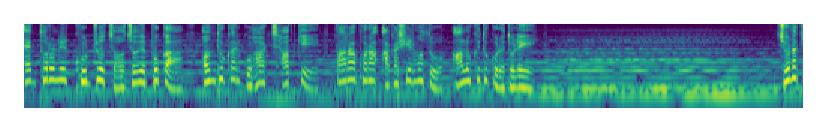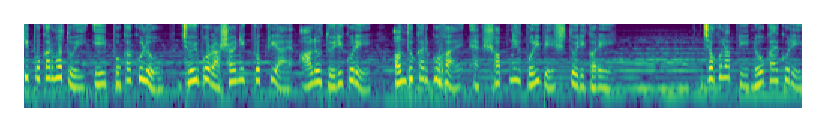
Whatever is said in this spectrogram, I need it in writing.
এক ধরনের ক্ষুদ্র চলচলে পোকা অন্ধকার গুহার ছাদকে তারা ভরা আকাশের মতো আলোকিত করে তোলে। জোনাকি পোকার মতোই এই পোকাগুলো জৈব রাসায়নিক প্রক্রিয়ায় আলো তৈরি করে অন্ধকার গুহায় এক স্বপ্নীল পরিবেশ তৈরি করে। যখন আপনি নৌকায় করে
